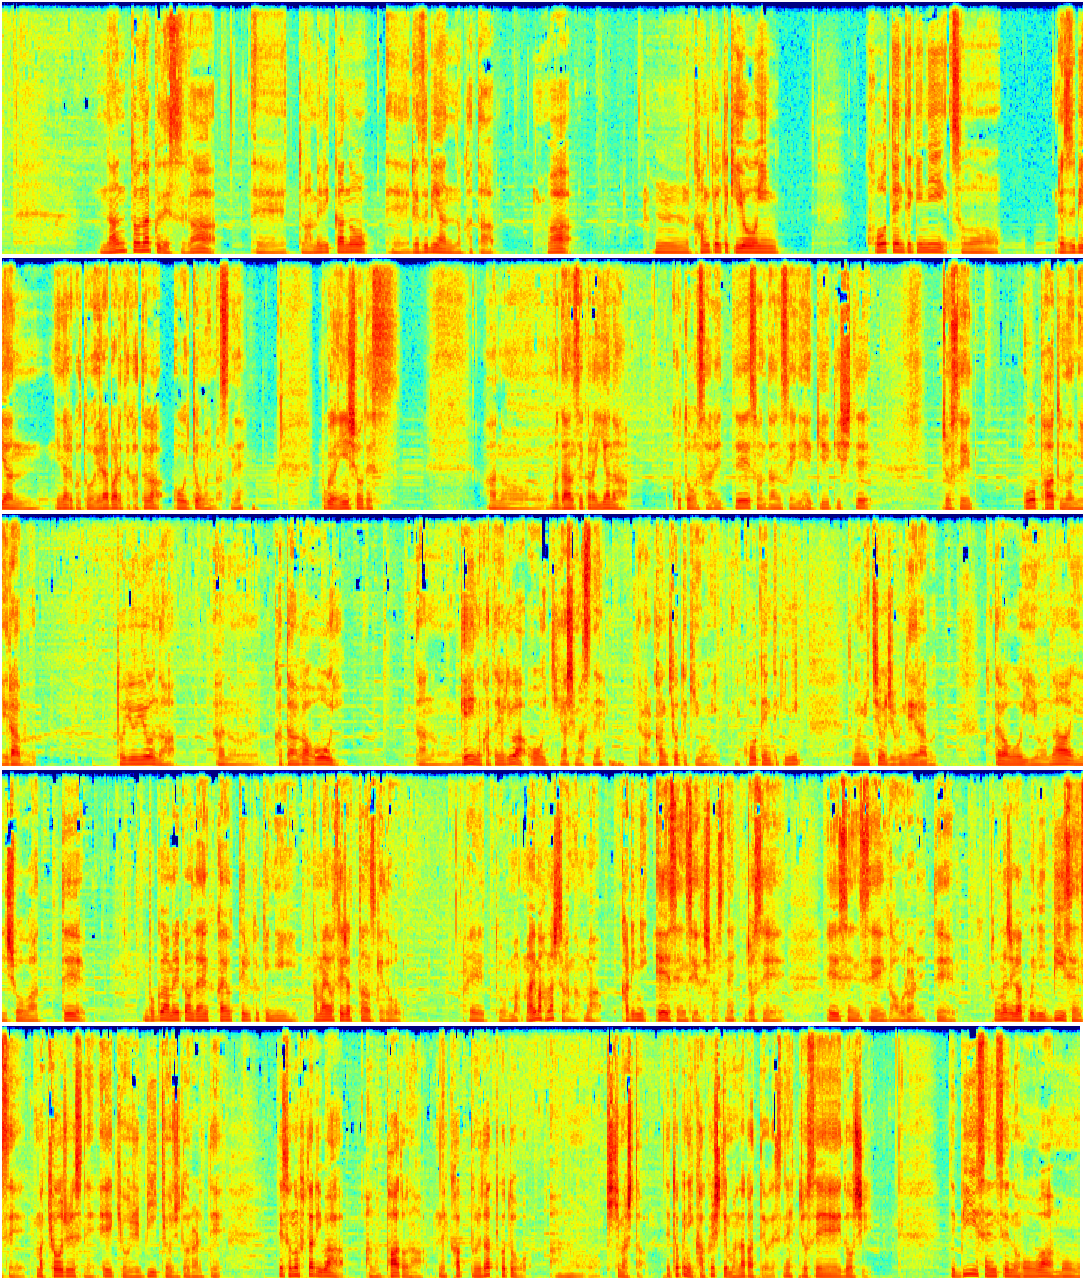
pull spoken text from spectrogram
なんとなくですがえー、っとアメリカの、えー、レズビアンの方はうん環境的要因後天的にそのレズビアンになることを選ばれた方が多いと思いますね。僕の印象です。あのまあ男性から嫌なことをされてその男性に辟易して女性をパートナーに選ぶ。というようなあの方が多い。あのゲイの方よりは多い気がしますね。だから環境的要因。後天的にその道を自分で選ぶ。方が多いような印象はあって僕がアメリカの大学通っている時に名前忘れちゃったんですけどえっ、ー、と、ま、前も話したかな。まあ仮に A 先生としますね。女性。A 先生がおられて同じ学部に B 先生、まあ、教授ですね。A 教授 B 教授とおられてでその2人はあのパートナー、ね、カップルだってことをあの聞きました。で特に隠してもなかったようですね。女性同士。で B 先生の方はもうも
